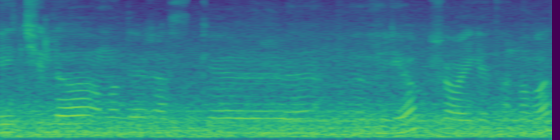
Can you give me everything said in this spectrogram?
এই ছিল আমাদের আজকের ভিডিও সবাইকে ধন্যবাদ।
